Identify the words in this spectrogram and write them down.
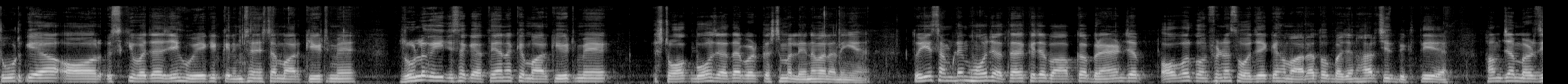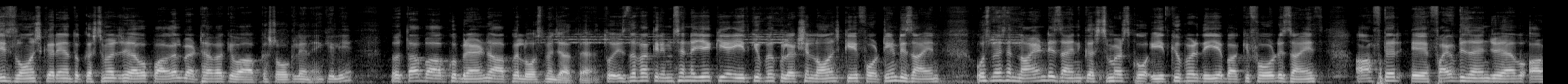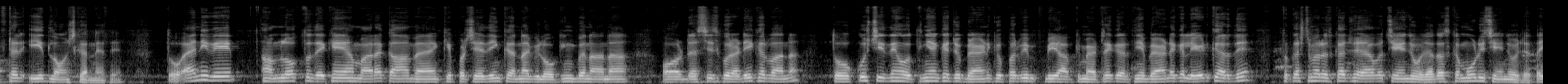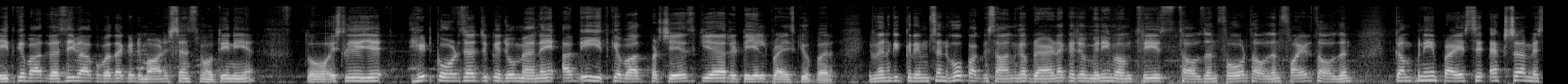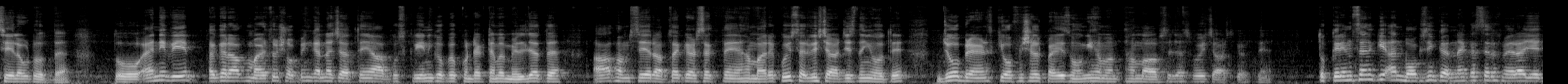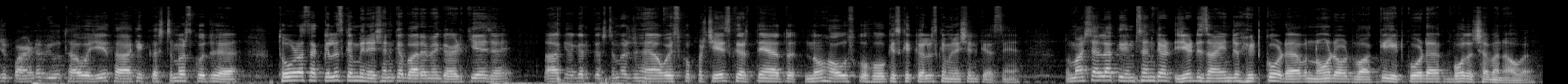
टूट गया, और उसकी वजह ये हुई कि क्रिम्सन इस टाइम मार्केट में रुल गई, जिसे कहते हैं ना कि मार्केट में स्टॉक बहुत ज़्यादा है, बट कस्टमर लेने वाला नहीं है। तो ये समटाइम हो जाता है कि जब आपका ब्रांड जब ओवर कॉन्फिडेंस हो जाए कि हमारा तो वज़न हर चीज़ बिकती है हम जब मर्ज़ी लॉन्च करें तो कस्टमर जो है वो पागल बैठा हुआ कि वो आपका स्टॉक लेने के लिए तो तब आपको ब्रांड आपका लॉस में जाता है। तो इस दफ़ा क्रिमसन ने ये किया ईद के ऊपर कलेक्शन लॉन्च किए फोर्टीन डिज़ाइन उसमें से नाइन डिज़ाइन कस्टमर्स को ईद के ऊपर दिए बाकी four design after five design जो है वो आफ्टर ईद लॉन्च करने थे। तो एनी anyway, हम लोग तो देखें हमारा काम है कि परचेजिंग करना व्लॉगिंग बनाना और ड्रेसिस को रेडी करवाना। तो कुछ चीज़ें होती हैं कि जो ब्रांड के ऊपर भी, भी आपकी मैटर करती हैं। ब्रांड अगर लेट कर दे तो कस्टमर उसका जो है वो चेंज हो जाता है उसका मूड ही चेंज हो जाता है। ईद के बाद वैसे ही आपको पता है कि डिमांड इस सेंस में होती नहीं है। तो इसलिए ये हिट कोड्स है जो कि जो मैंने अभी ईद के बाद परचेज़ किया है रिटेल प्राइस के ऊपर। इवन कि क्रिम्सन वो पाकिस्तान का ब्रांड है कि जो minimum three thousand four thousand five thousand company price से एक्स्ट्रा में सेल आउट होता है। तो एनी anyway, अगर आप हमारे थ्रू शॉपिंग करना चाहते हैं आपको स्क्रीन के ऊपर कॉन्टैक्ट नंबर मिल जाता है आप हमसे रब्ता कर सकते हैं। हमारे कोई सर्विस चार्जेस नहीं होते। जो ब्रांड्स की ऑफिशियल प्राइस होंगी हम हम आपसे जस्ट वही चार्ज करते हैं। तो क्रिमसन की अनबॉक्सिंग करने का सिर्फ़ मेरा ये जो पॉइंट ऑफ़ व्यू था वो ये था कि कस्टमर्स को जो है थोड़ा सा कलर्स कम्बिनेशन के बारे में गाइड किया जाए ताकि अगर कस्टमर जो है वो इसको परचेज़ करते हैं तो नो हाउस को हो कि इसके कलर्स कम्बिनेशन कैसे हैं। तो माशाल्लाह क्रिमसन का ये डिज़ाइन जो हिट कोड है वो नो डाउट वाकई हिट कोड है बहुत अच्छा बना हुआ है।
